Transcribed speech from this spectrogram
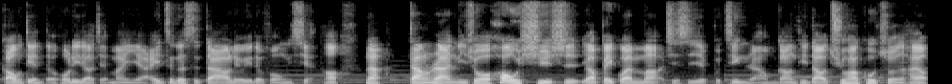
高点的获利了结卖压？哎，这个是大家要留意的风险。哦，那。当然，你说后续是要悲观吗？其实也不尽然。我们刚刚提到去化库存，还有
